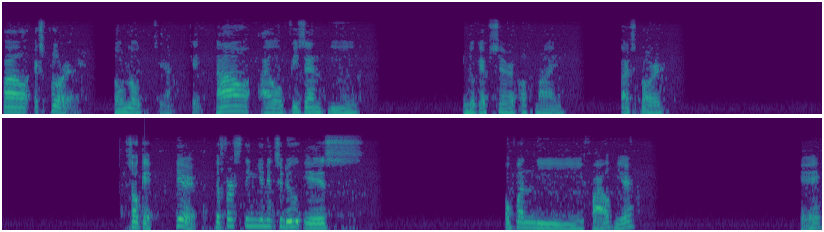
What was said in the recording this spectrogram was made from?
file explorer. Download yeah. Okay. Now I'll present the window capture of my file explorer So okay, here, the first thing you need to do is open the file here. Okay.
